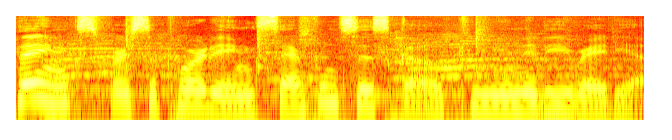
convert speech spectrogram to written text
Thanks for supporting San Francisco Community Radio.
